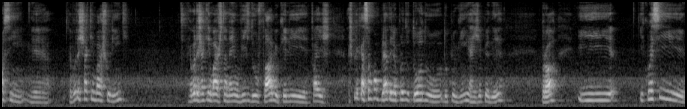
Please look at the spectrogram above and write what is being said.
assim, é, eu vou deixar aqui embaixo o link. Eu vou deixar aqui embaixo também o vídeo do Fábio, que ele faz a explicação completa, ele é o produtor do, do plugin RGPD Pro. E, e com, esse,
